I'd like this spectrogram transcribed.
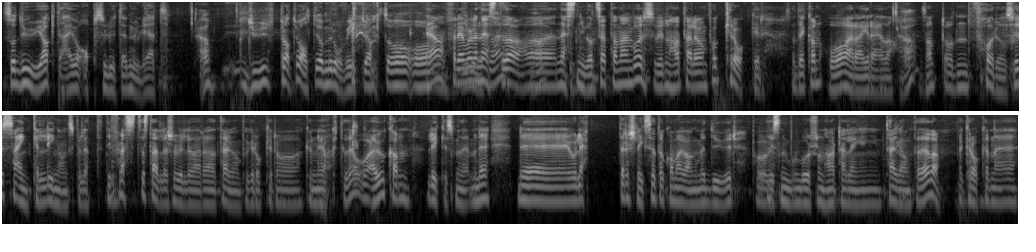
Så duejakt er jo absolutt en mulighet. Ja. Du prater jo alltid om rovviltjakt og, og Ja, for det var det neste, da. Ja. Nesten uansett hvor den bor, så vil den ha tilgang på kråker. Så det kan òg være ei greie, da. Ja. Og den forholdsvis enkel inngangsbillett. De fleste steder så vil det være tilgang på kråker og kunne jakte det, og òg kan lykkes med det. Men det, det er jo lettere slik sett å komme i gang med duer på, hvis en bor som har tilgang, tilgang til det, da. For kråkene er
